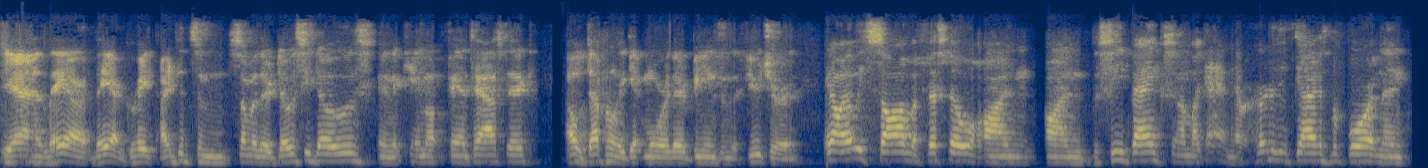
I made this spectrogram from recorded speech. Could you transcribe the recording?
Yeah, they are they are great. I did some some of their dosey dos, and it came out fantastic. I'll definitely get more of their beans in the future. You know, I always saw Mephisto on on the seed banks, and I'm like, "Eh, I've never heard of these guys before. And then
